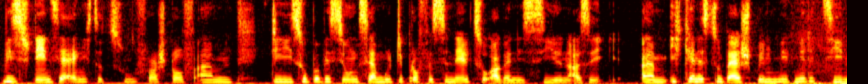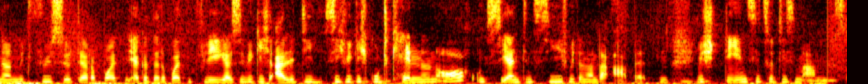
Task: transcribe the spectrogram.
Wie stehen Sie eigentlich dazu, Frau Stoff, ähm, die Supervision sehr multiprofessionell zu organisieren? Also ich kenne es zum Beispiel mit Medizinern, mit Physiotherapeuten, Ergotherapeuten, Pflege, also wirklich alle, die sich wirklich gut kennen auch und sehr intensiv miteinander arbeiten. Wie stehen Sie zu diesem Ansatz?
